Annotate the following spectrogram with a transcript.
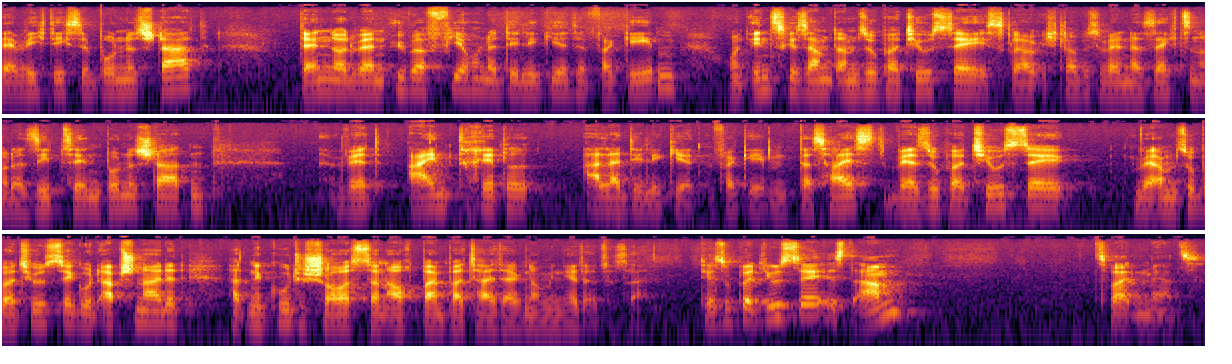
der wichtigste Bundesstaat, denn dort werden über 400 Delegierte vergeben und insgesamt am Super Tuesday, ist, glaub, ich glaube, es werden da 16 oder 17 Bundesstaaten, wird ein Drittel aller Delegierten vergeben. Das heißt, wer Super Tuesday, wer am Super Tuesday gut abschneidet, hat eine gute Chance, dann auch beim Parteitag nominierter zu sein. Der Super Tuesday ist am 2. März.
